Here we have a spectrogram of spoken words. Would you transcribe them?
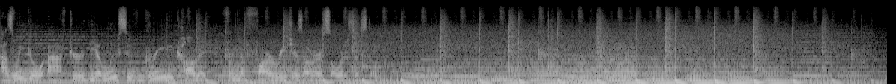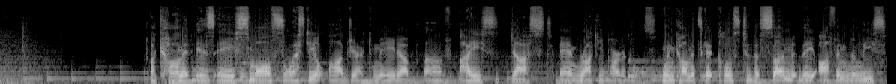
as we go after the elusive green comet from the far reaches of our solar system. A comet is a small celestial object made up of ice, dust, and rocky particles. When comets get close to the sun, they often release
